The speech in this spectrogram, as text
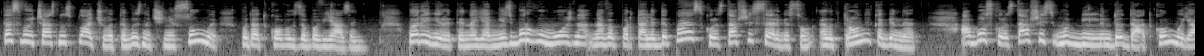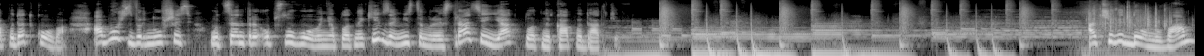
та своєчасно сплачувати визначені суми податкових зобов'язань. Перевірити наявність боргу можна на веб-порталі ДПС, скориставшись сервісом Електронний кабінет, або скориставшись мобільним додатком Моя податкова, або ж звернувшись у центри обслуговування платників за місцем реєстрації як платника податків. А чи відомо вам,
